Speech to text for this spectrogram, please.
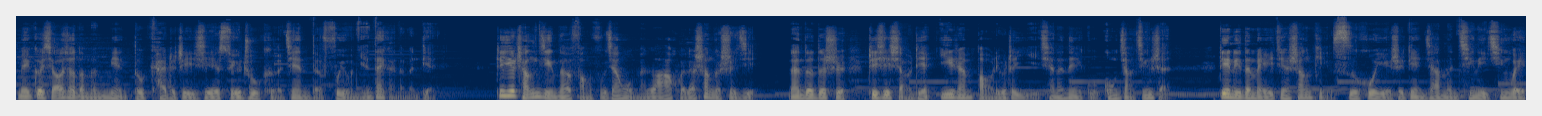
每个小小的门面都开着这些随处可见的富有年代感的门店，这些场景呢，仿佛将我们拉回了上个世纪。难得的是，这些小店依然保留着以前的那股工匠精神。店里的每一件商品，似乎也是店家们亲力亲为、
